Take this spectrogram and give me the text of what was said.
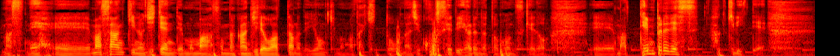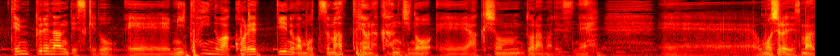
ますね。えー、まあ3期の時点でもまあそんな感じで終わったので4期もまたきっと同じ構成でやるんだと思うんですけど、えー、まあテンプレです。はっきり言って。テンプレなんですけど、えー、見たいのはこれっていうのがもう詰まったような感じの、えー、アクションドラマですね。えー、面白いです。まあ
